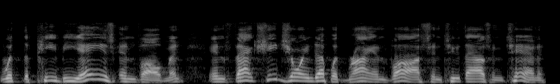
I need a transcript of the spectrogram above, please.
with the PBA's involvement. In fact, she joined up with Brian Voss in 2010.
